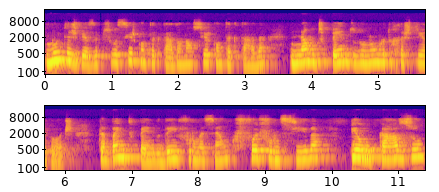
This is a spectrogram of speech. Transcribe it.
muitas vezes a pessoa ser contactada ou não ser contactada não depende do número de rastreadores, também depende da informação que foi fornecida pelo caso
